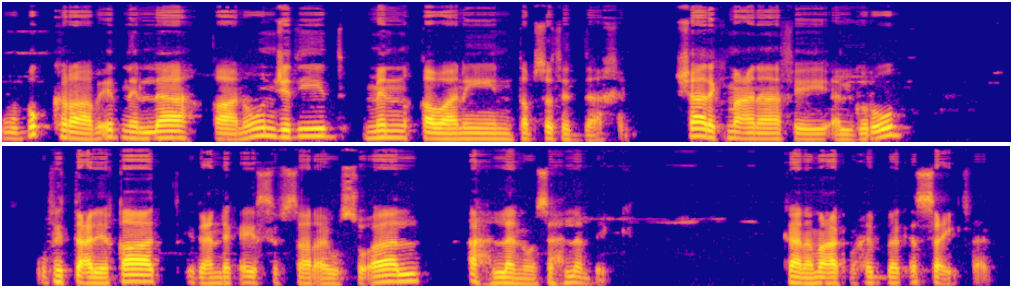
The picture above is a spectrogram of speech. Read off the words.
وبكرة بإذن الله قانون جديد من قوانين تبسيط الداخل. شارك معنا في الجروب وفي التعليقات إذا عندك أي استفسار أو سؤال أهلا وسهلا بك. كان معك محبك السعيد فادي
